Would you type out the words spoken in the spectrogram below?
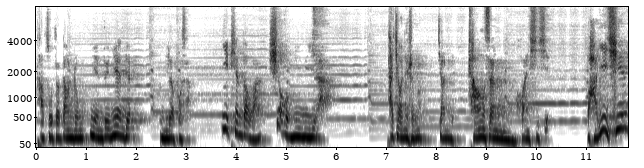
他坐在当中，面对面的弥勒菩萨，一天到晚笑眯眯呀。他教你什么？教你长生欢喜心，把一切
